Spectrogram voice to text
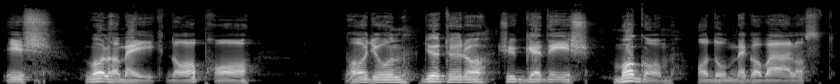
és valamelyik nap, ha nagyon gyötör a csüggedés, magam adom meg a választ.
